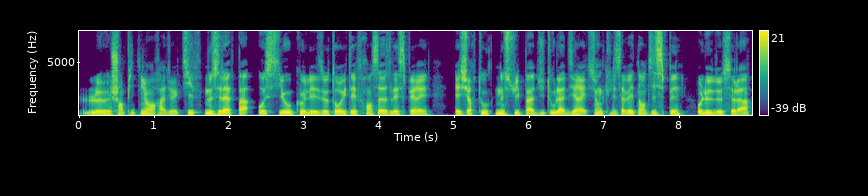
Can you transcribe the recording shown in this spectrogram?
Le champignon radioactif ne s'élève pas aussi haut que les autorités françaises l'espéraient, et surtout ne suit pas du tout la direction qu'ils avaient anticipée. Au lieu de cela,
